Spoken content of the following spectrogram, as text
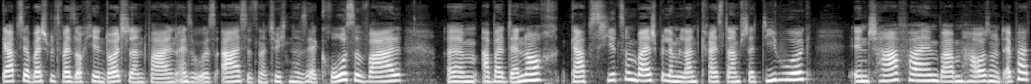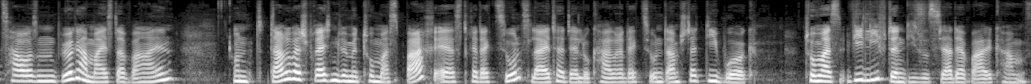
gab es ja beispielsweise auch hier in Deutschland Wahlen. Also USA ist jetzt natürlich eine sehr große Wahl, ähm, aber dennoch gab es hier zum Beispiel im Landkreis Darmstadt-Dieburg, in Schafheim, Babenhausen und Eppertshausen Bürgermeisterwahlen. Und darüber sprechen wir mit Thomas Bach. Er ist Redaktionsleiter der Lokalredaktion Darmstadt-Dieburg. Thomas, wie lief denn dieses Jahr der Wahlkampf?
